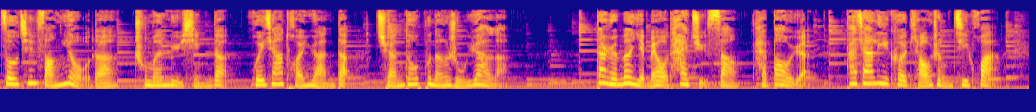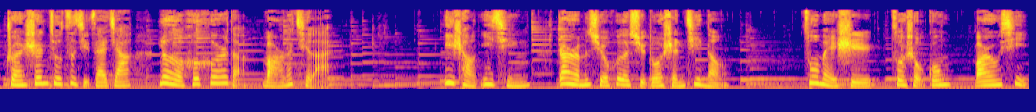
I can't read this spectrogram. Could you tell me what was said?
走亲访友的、出门旅行的、回家团圆的，全都不能如愿了。但人们也没有太沮丧、太抱怨，大家立刻调整计划，转身就自己在家乐乐呵呵的玩了起来。一场疫情让人们学会了许多神技能：做美食、做手工、玩游戏、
